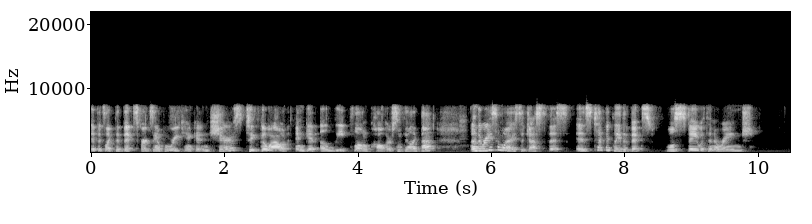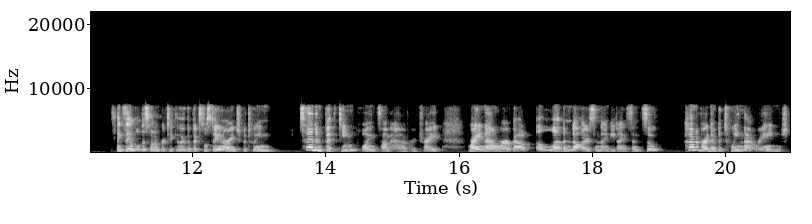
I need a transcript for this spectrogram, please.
if it's like the VIX, for example, where you can't get in shares, to go out and get a leap long call or something like that. And the reason why I suggest this is typically the VIX will stay within a range. Example, this one in particular, the VIX will stay in a range between 10 and 15 points on average, right? Right now we're about $11.99. So kind of right in between that range.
